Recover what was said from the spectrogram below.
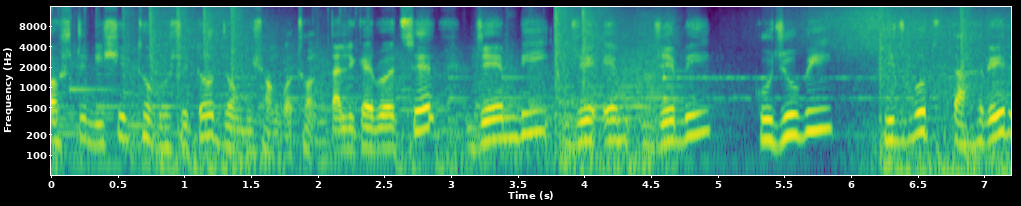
দশটি নিষিদ্ধ ঘোষিত জঙ্গি সংগঠন। তালিকায় রয়েছে জেএমবি জেএম জেবি কুজুবি, হিজবুত তাহরির,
